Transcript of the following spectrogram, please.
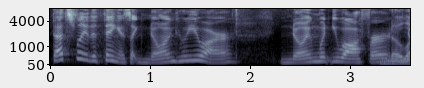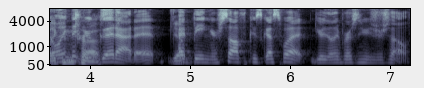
That's really the thing. Is like knowing who you are, knowing what you offer, Know, knowing and that you're good at it, Yep. at being yourself. Because guess what? You're the only person who's yourself.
